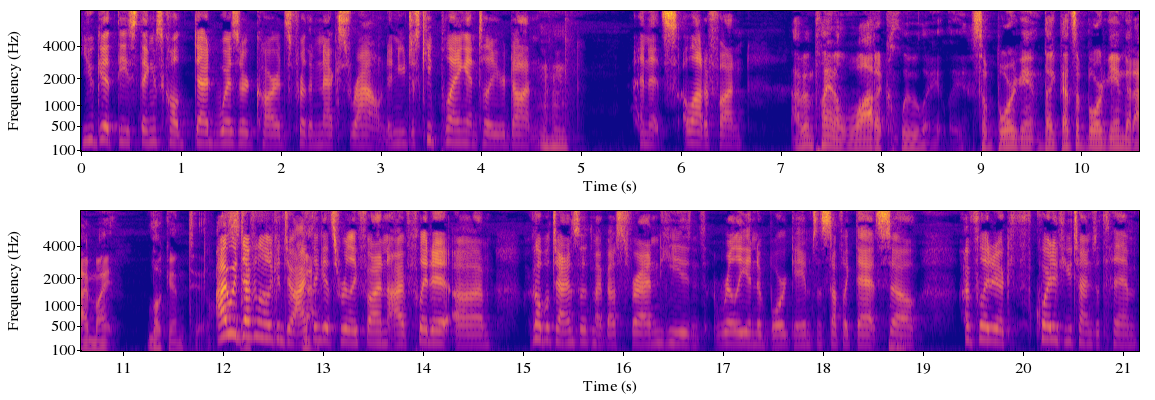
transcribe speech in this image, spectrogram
you get these things called dead wizard cards for the next round and you just keep playing it until you're done. Mm-hmm. And it's a lot of fun. I've been playing a lot of Clue lately. So board game, like that's a board game that I might look into. I would So- definitely look into it. I yeah. think it's really fun. I've played it um, a couple times with my best friend. He's really into board games and stuff like that. So Mm-hmm. I've played it a- quite a few times with him.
